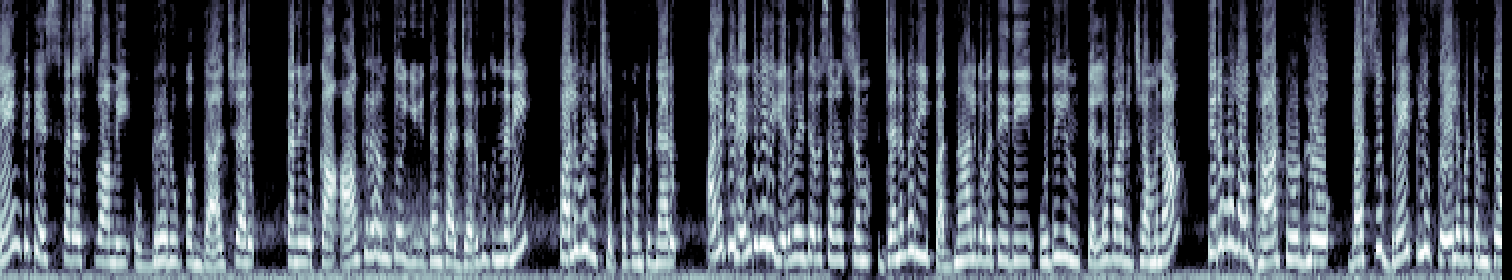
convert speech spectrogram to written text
వెంకటేశ్వర స్వామి ఉగ్రరూపం దాల్చారు. తన యొక్క ఆగ్రహంతో ఈ విధంగా జరుగుతుందని పలువురు చెప్పుకుంటున్నారు. అలాగే రెండు వేల ఇరవై ఐదవ సంవత్సరం జనవరి పద్నాలుగవ తేదీ ఉదయం తెల్లవారుజామున తిరుమల ఘాట్ రోడ్లో బస్సు బ్రేకులు ఫెయిలవటంతో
